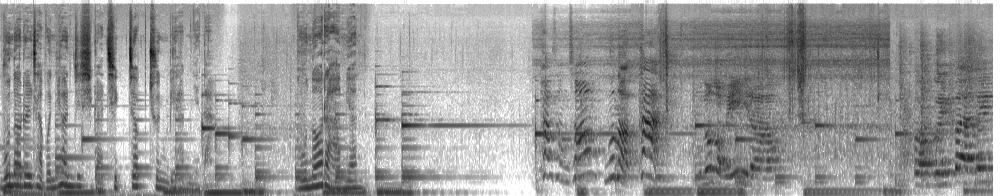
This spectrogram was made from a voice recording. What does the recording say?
문어를 잡은 현지 씨가 직접 준비합니다. 문어 라면. 파성성 문어 타. 문어가 메인이라 뽀글 뽀글 뽀글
